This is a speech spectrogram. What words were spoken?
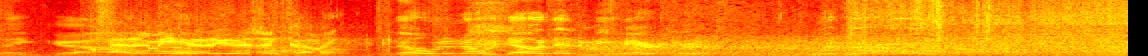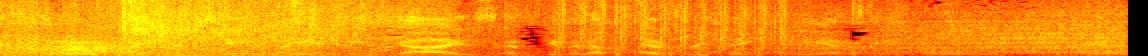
Thank god. Enemy Harriers incoming. No, no, no. Now an enemy Harrier. What the hell? Dude, I just late and these guys have given up everything to the enemy. Holy shit.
